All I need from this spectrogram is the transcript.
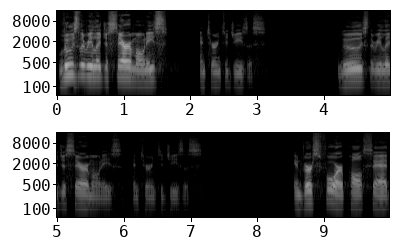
lose the religious ceremonies and turn to Jesus. lose the religious ceremonies and turn to Jesus. In verse 4, Paul said,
